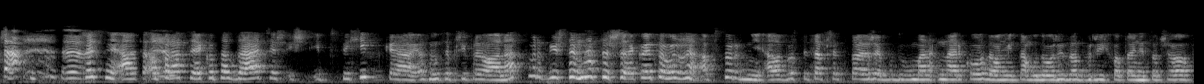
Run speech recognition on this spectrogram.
Přesně, ale ta operace jako ta zátěž i, i psychická, já jsem se připravila na smrt, když jsem na to šla, jako je to možná absurdní, ale prostě ta představa, že budu v narkóze, oni mi tam budou řezat břicho, to je něco, čeho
